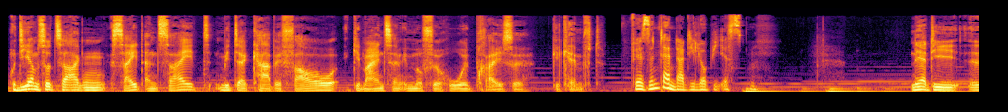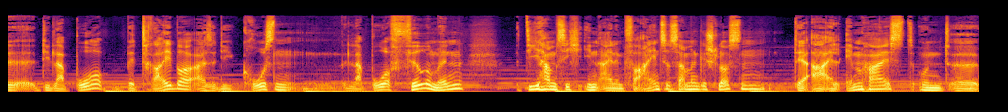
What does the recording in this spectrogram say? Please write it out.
Und die haben sozusagen Seit an Seit mit der KBV gemeinsam immer für hohe Preise gekämpft. Wer sind denn da die Lobbyisten? Naja, die, äh, die Laborbetreiber, also die großen Laborfirmen, die haben sich in einem Verein zusammengeschlossen, der ALM heißt, und äh,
